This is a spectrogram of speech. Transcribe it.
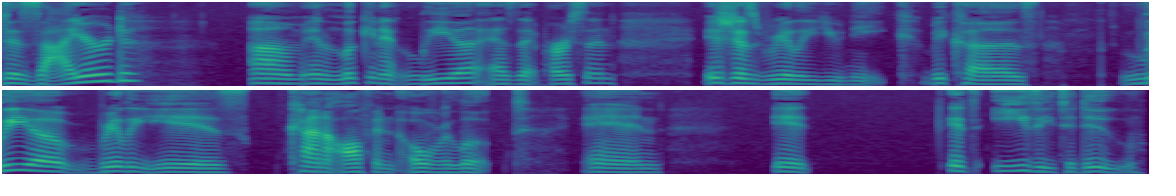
desired um, and looking at Leah as that person is just really unique because Leah really is kind of often overlooked and it it's easy to do.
